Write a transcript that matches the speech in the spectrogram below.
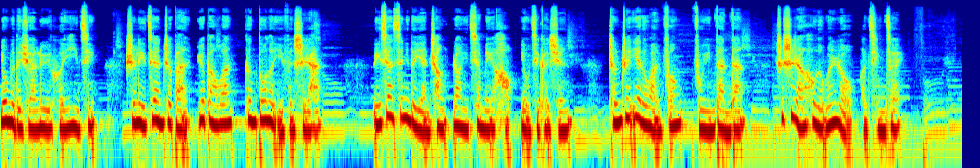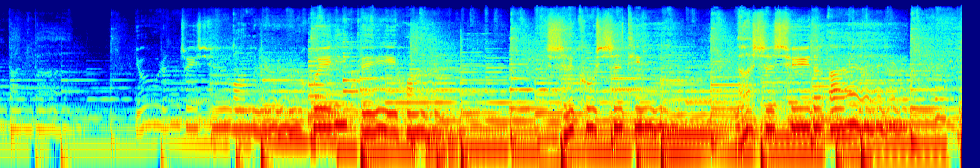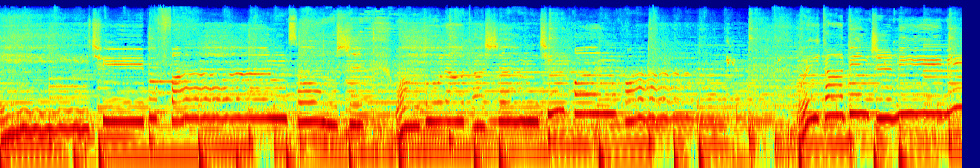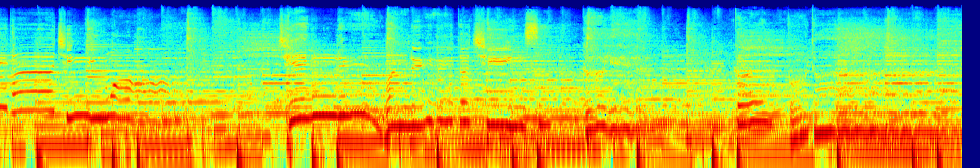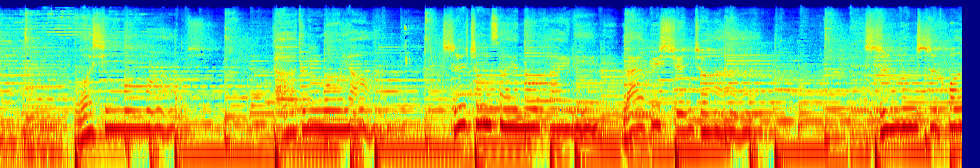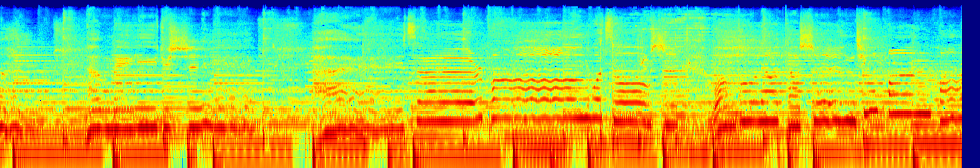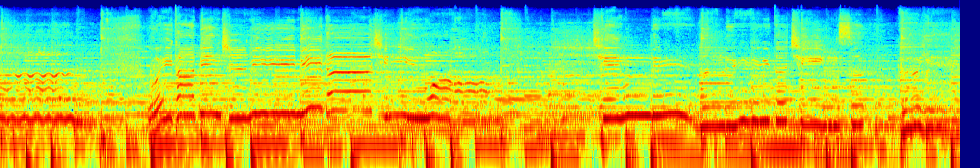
优美的旋律和意境，使李健这版月半弯更多了一份释然。李健细腻的演唱，让一切美好有迹可循。乘着夜的晚风，浮云淡淡，是释然后的温柔和清醉。是苦是甜，那失去的爱，一去不返，总是忘不了他深情。在脑海里来回旋转，是梦是幻，那每一夜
